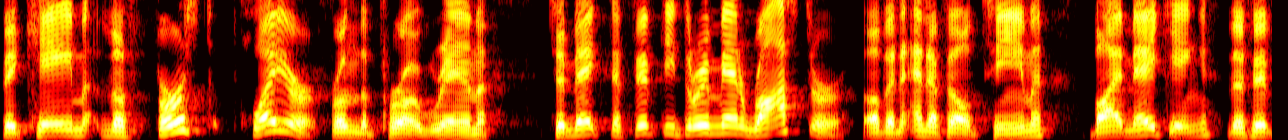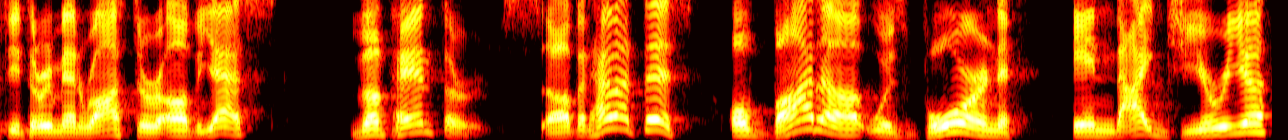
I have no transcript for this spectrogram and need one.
became the first player from the program to make the 53 man roster of an NFL team by making the 53 man roster of, yes, the Panthers. Uh, but how about this? Obada was born in Nigeria.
